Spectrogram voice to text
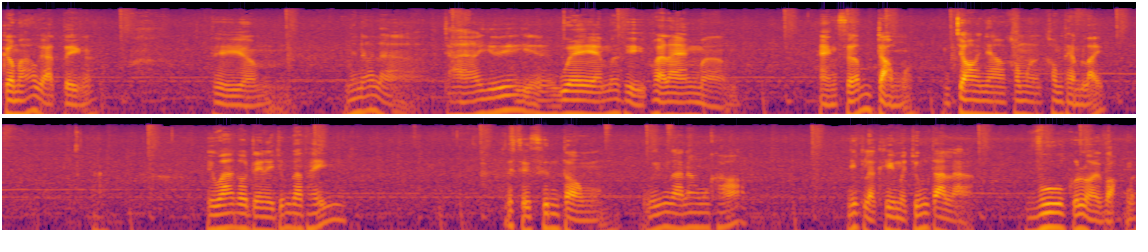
cơm áo gà tiền á. Thì mới nói là trời ở dưới quê em á, thì khoai lang mà hàng xóm trồng á, cho nhau không không thèm lấy. Thì qua câu chuyện này chúng ta thấy cái sự sinh tồn của chúng ta nó không khó. Nhất là khi mà chúng ta là vua của loài vật nữa.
